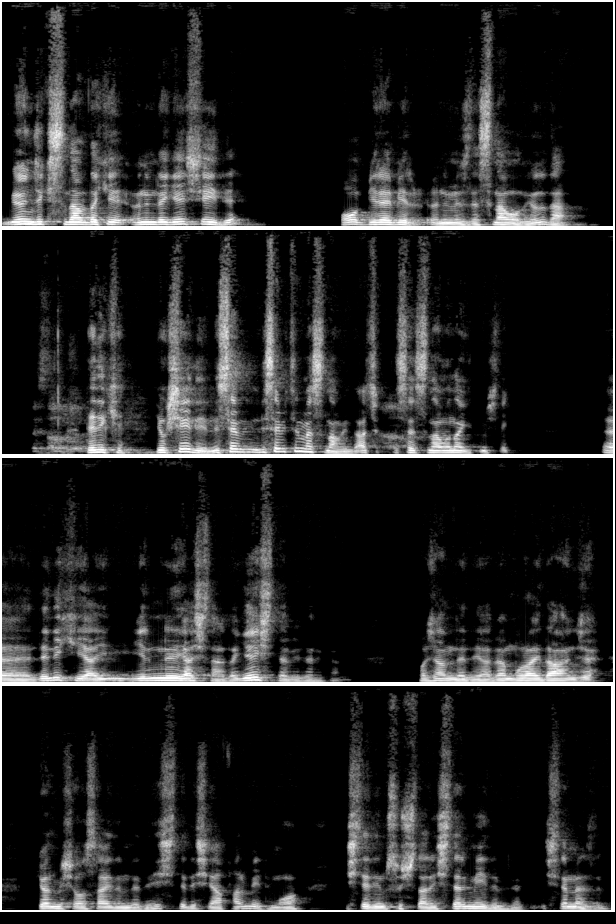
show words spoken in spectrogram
bir önceki sınavdaki önümde genç şeydi. O birebir önümüzde sınav oluyordu da. Dedi ki, yok şey değil, lise, lise bitirme sınavıydı. Açık lise sınavına gitmiştik. Ee, dedi ki ya 20'li yaşlarda, genç de bir delikanlı. Hocam dedi ya ben burayı daha önce görmüş olsaydım dedi. Hiç dedi şey yapar mıydım? O işlediğim suçları işler miydim dedi. İşlemezdim.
